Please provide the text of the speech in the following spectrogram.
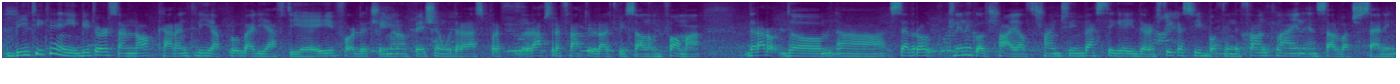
BTK inhibitors are not currently approved by the FDA for the treatment of patients with relapsed refractory large B-cell lymphoma. There are the, uh, several clinical trials trying to investigate their efficacy both in the frontline and salvage setting.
